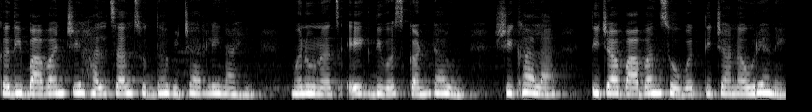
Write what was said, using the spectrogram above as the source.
कधी बाबांची हालचालसुद्धा विचारली नाही. म्हणूनच एक दिवस कंटाळून शिखाला तिच्या बाबांसोबत तिच्या नवऱ्याने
